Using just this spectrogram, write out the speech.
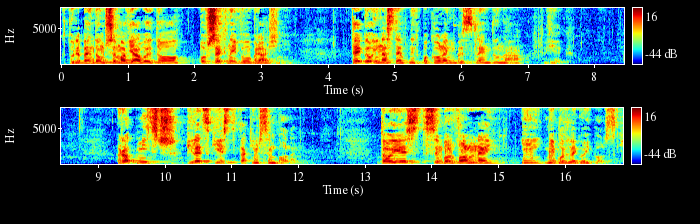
które będą przemawiały do powszechnej wyobraźni tego i następnych pokoleń bez względu na wiek. Rotmistrz Pilecki jest takim symbolem. To jest symbol wolnej i niepodległej Polski.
